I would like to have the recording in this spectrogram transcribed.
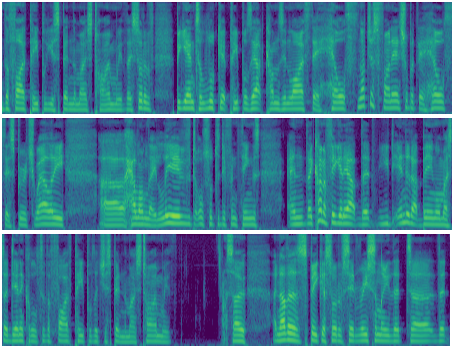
the five people you spend the most time with. They sort of began to look at people's outcomes in life, their health, not just financial, but their health, their spirituality, uh, how long they lived, all sorts of different things. And they kind of figured out that you ended up being almost identical to the five people that you spend the most time with. So another speaker sort of said recently that uh, that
